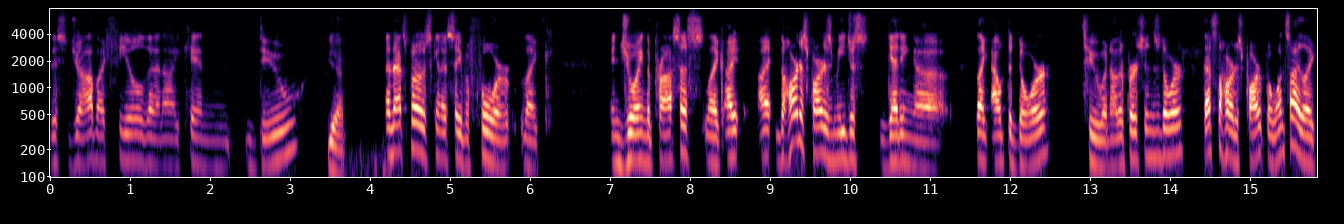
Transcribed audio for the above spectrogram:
this job, I feel that I can do. Yeah. And that's what I was gonna say before. Like, enjoying the process. Like I, I the hardest part is me just getting uh like out the door to another person's door. That's the hardest part. But once I like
